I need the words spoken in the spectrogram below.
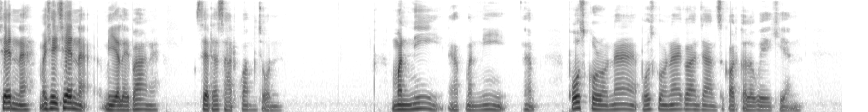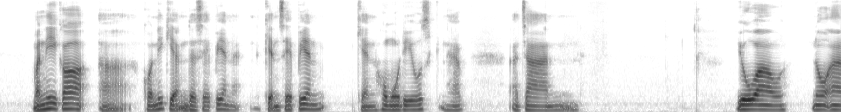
เช่นนะ ไม่ใช่เช่นนะ่ะมีอะไรบ้างนะ เศรษฐศาสตร์ความจน มันนี่นะครับ มันนี่นะครับ post corona post corona ก็อาจารย์สกอตต์กาลเวเขียน มันนี่ก็คนที่เขียน The Sapien นะเขียน Sapien เขียน Homo Deus นะครับ อาจารย์ยูวาลโนอา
